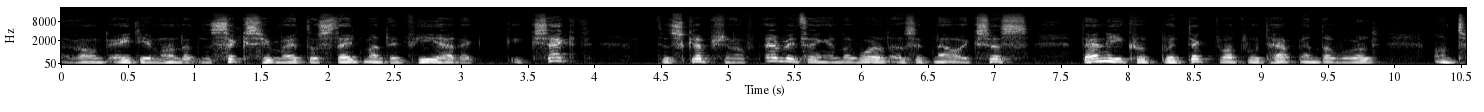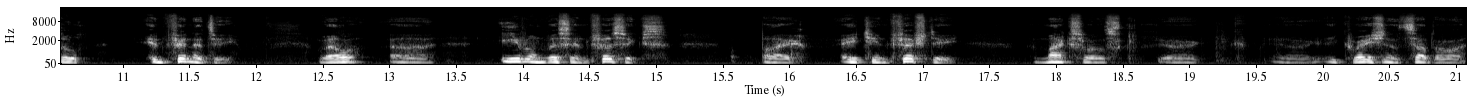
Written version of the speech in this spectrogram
around 1806, he made the statement if he had an exact description of everything in the world as it now exists, then he could predict what would happen in the world until infinity. Well, uh, even within physics, by 1850, Maxwell's uh, uh, equation, etc.,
